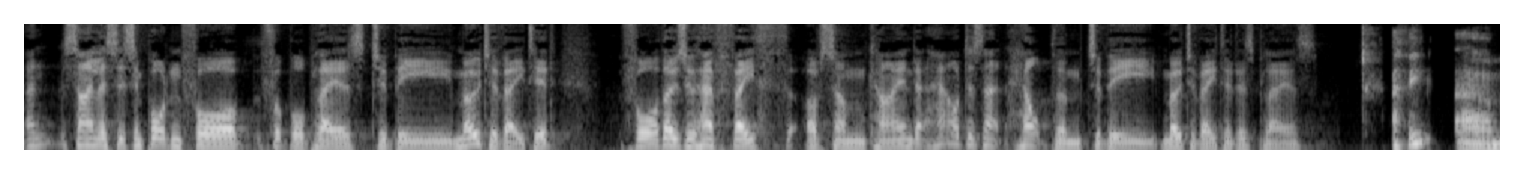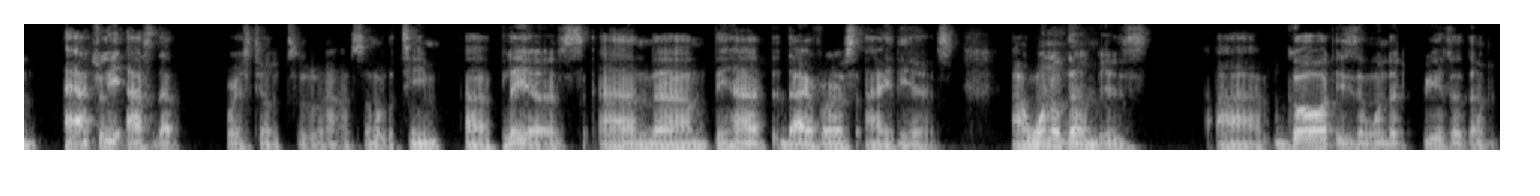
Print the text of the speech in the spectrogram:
And Silas, it's important for football players to be motivated. For those who have faith of some kind, how does that help them to be motivated as players? I think um, I actually asked that question to uh, some of the team uh, players, and um, they had diverse ideas. Uh, one of them is um, God is the one that created them.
